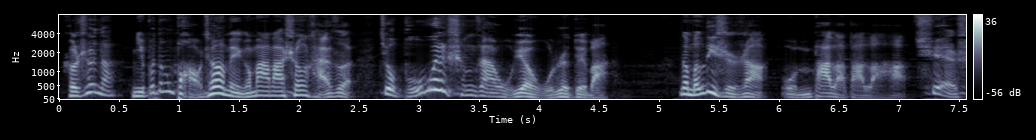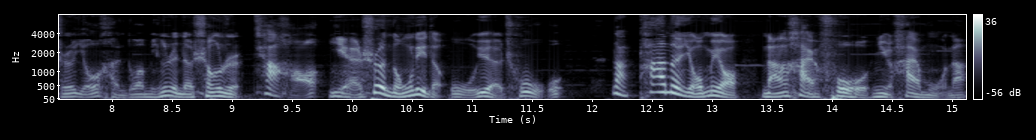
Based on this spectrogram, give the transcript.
可是呢，你不能保证每个妈妈生孩子就不会生在五月五日，对吧？那么历史上我们扒拉扒拉哈，确实有很多名人的生日恰好也是农历的五月初五。那他们有没有男害父，女害母呢？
